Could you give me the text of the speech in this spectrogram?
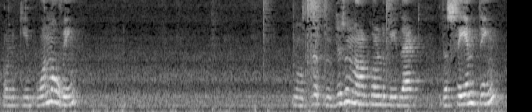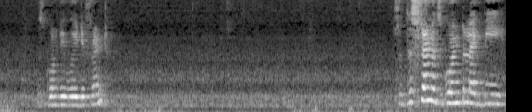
I'm going to keep one more wing. No this is not going to be that the same thing. It's going to be way different. So this time it's going to like be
